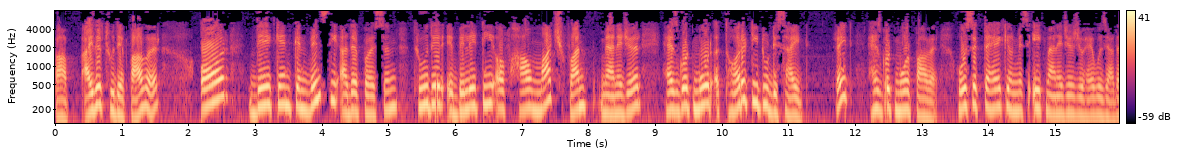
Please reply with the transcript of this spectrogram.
either through their power or they can convince the other person through their ability of how much one manager has got more authority to decide, right? Has got more power. ہو سکتا ہے کہ ان میں سے ایک مینیجر جو ہے وہ زیادہ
